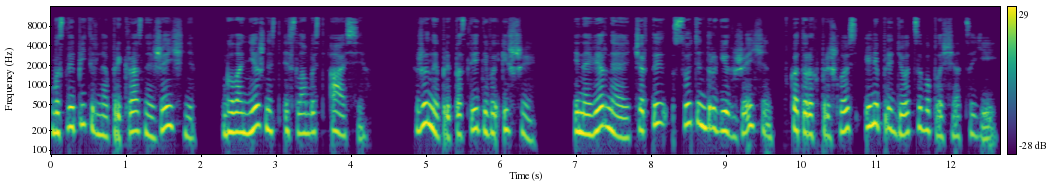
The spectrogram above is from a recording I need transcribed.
в ослепительно прекрасной женщине, была нежность и слабость Аси, жены предпоследнего Иши, и, наверное, черты сотен других женщин, в которых пришлось или придется воплощаться ей.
